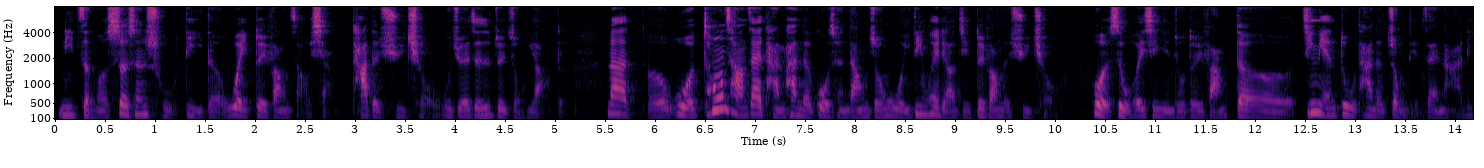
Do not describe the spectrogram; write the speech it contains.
你怎么设身处地的为对方着想，他的需求，我觉得这是最重要的。那呃，我通常在谈判的过程当中，我一定会了解对方的需求。或者是我会先研究对方的今年度它的重点在哪里，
